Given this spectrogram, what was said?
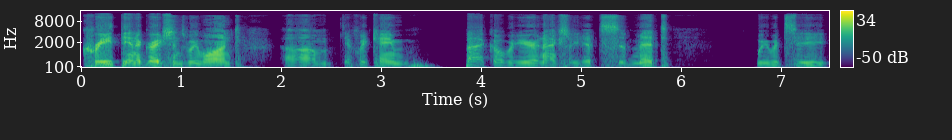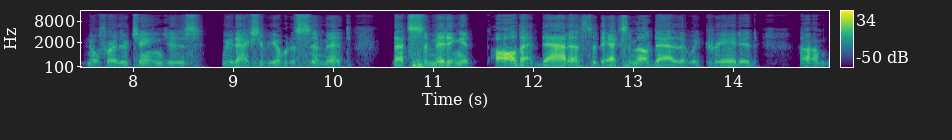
create the integrations we want. Um, if we came back over here and actually hit submit, we would see no further changes. We'd actually be able to submit. That's submitting it all that data, so the XML data that we created, um,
